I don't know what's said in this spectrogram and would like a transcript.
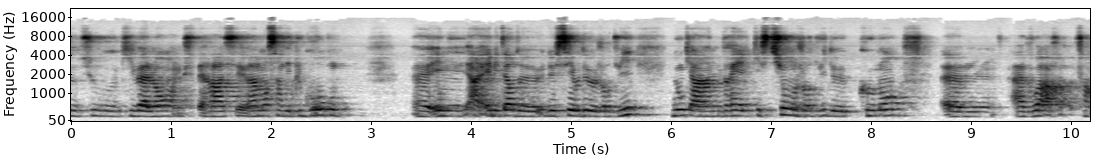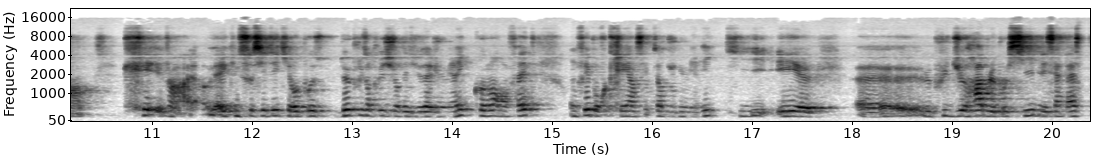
Au-dessus équivalent, etc. C'est vraiment c'est un des plus gros émetteurs de, de CO2 aujourd'hui. Donc il y a une vraie question aujourd'hui de comment avoir, enfin, avec une société qui repose de plus en plus sur des usages numériques, comment en fait on fait pour créer un secteur du numérique qui est euh, euh, le plus durable possible et ça passe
